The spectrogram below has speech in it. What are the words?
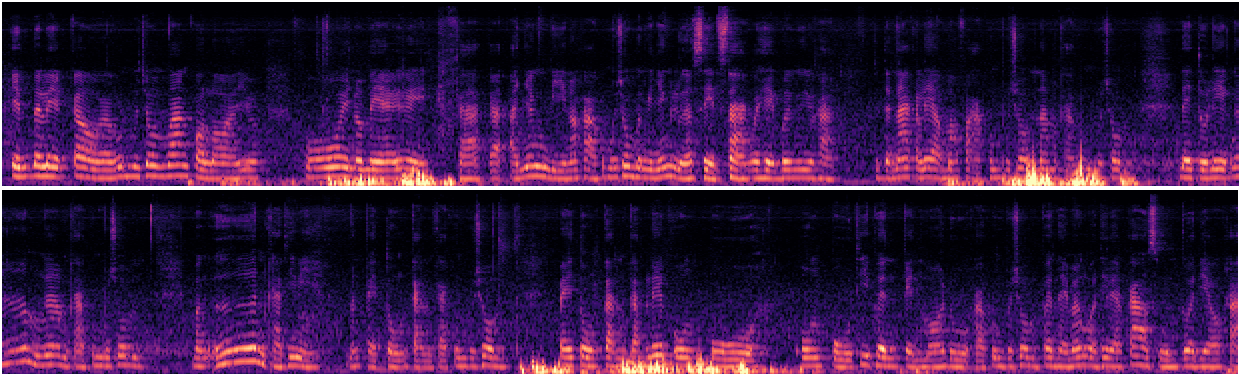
เห็นแต่เลขเก่าค่ะคุณผู้ชมว่างขอลอยอยู่ โอ้ยนาะแม่เอ้ยกะกะอันยังดีเนาะค่ะคุณผู้ชมมันก็ยังเหลือเศษซากไว้ให้เบิ่งอยู่ค่ะจินตนาก็เลยเอามาฝากคุณผู้ชมนํค่ะคุณผู้ชมในตัวเลขงามงามค่ะคุณผู้ชมบังเอิญค่ะที่นี่มันไปตรงกันค่ะคุณผู้ชม ไปตรงกันกับเลของค์ปู่องค์ปู่ที่เพิ่นเป็นหมอดูค่ะ คุณผู้ชมเพิ่นให้มางวดที่แล้ว 90 ตัวเดียวค่ะ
